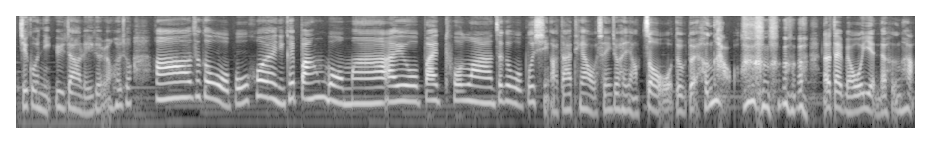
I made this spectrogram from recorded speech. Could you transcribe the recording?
结果你遇到了一个人，会说啊，这个我不会，你可以帮我吗？哎呦，拜托啦，这个我不行啊！大家听到我声音就很想揍我，对不对？很好，那代表我演得很好。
